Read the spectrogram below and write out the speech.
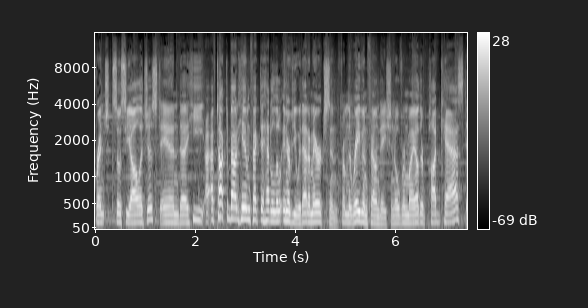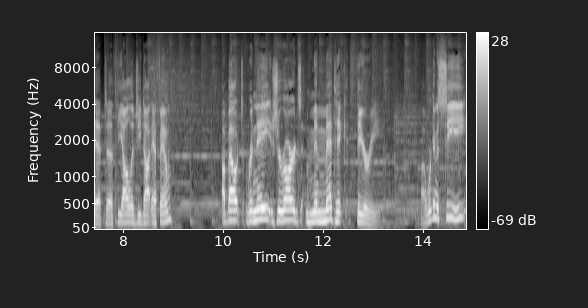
French sociologist, and uh, he I've talked about him. In fact, I had a little interview with Adam Ericksen from the Raven Foundation over in my other podcast at uh, theology.fm about Rene Girard's mimetic theory. Uh, we're going to see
